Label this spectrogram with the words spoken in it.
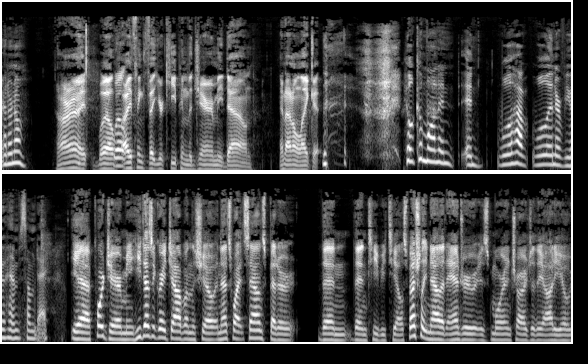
i don't know All right. Well, Well- I think that you're keeping the Jeremy down, and I don't like it. he'll come on and and we'll have we'll interview him someday Yeah, poor Jeremy. He does a great job on the show, and that's why it sounds better than than TBTL. Especially now that Andrew is more in charge of the audio.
